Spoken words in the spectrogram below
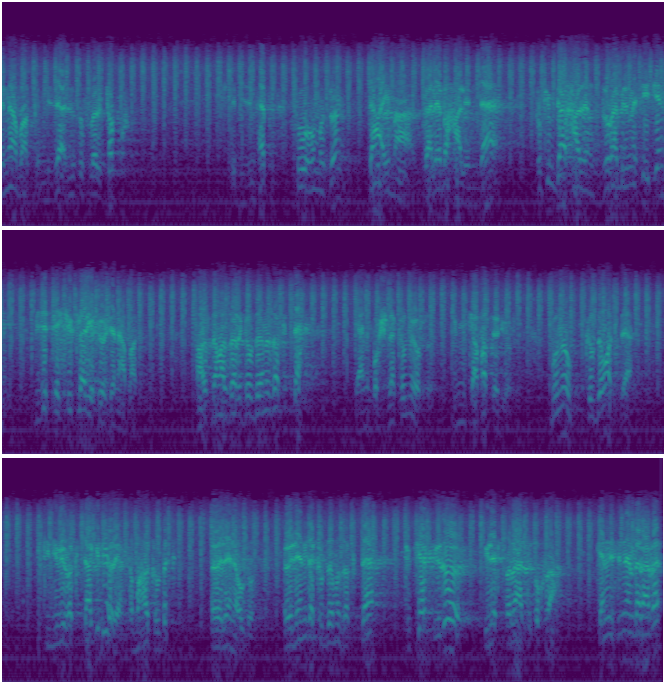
Cenab-ı Hakk'ın bize lütufları çok. İşte bizim hep ruhumuzun daima galebe halinde, hükümdar halinde durabilmesi için bize teşvikler yapıyor Cenab-ı Hak. Farz namazları kıldığınız vakitte, yani boşuna kılmıyorsunuz, bir mükafat veriyor. Bunu kıldığım vakitte, ikinci bir vakit daha geliyor ya, sabaha kıldık, öğlen oldu. Öğleni de kıldığımız vakitte, tükeffürü ile salati ukra. Kendisinden beraber,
